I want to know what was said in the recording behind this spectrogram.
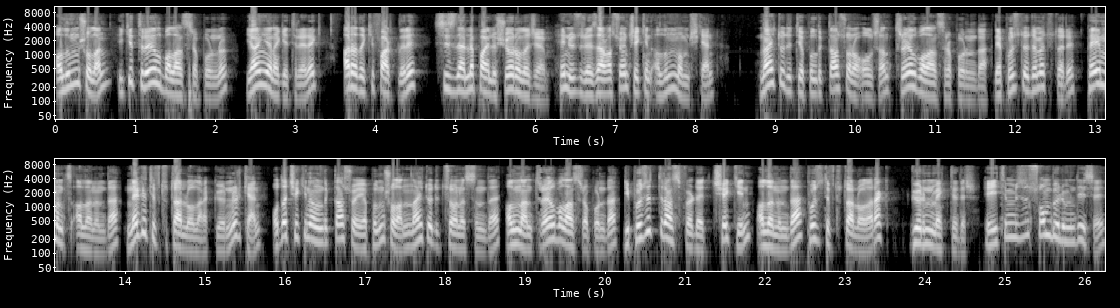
alınmış olan iki Trial Balance raporunu yan yana getirerek aradaki farkları sizlerle paylaşıyor olacağım. Henüz rezervasyon check-in alınmamışken Night Audit yapıldıktan sonra oluşan Trial Balance raporunda depozit ödeme tutarı Payment alanında negatif tutarlı olarak görünürken o da check-in alındıktan sonra yapılmış olan Night Audit sonrasında alınan Trial Balance raporunda Deposit Transfer'de check-in alanında pozitif tutarlı olarak görünmektedir. Eğitimimizin son bölümünde ise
